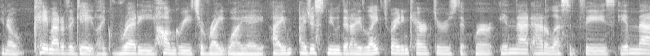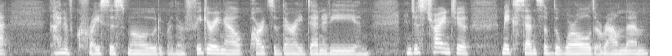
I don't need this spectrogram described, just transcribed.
you know, came out of the gate like ready, hungry to write YA. I, I just knew that I liked writing characters that were in that adolescent phase, in that kind of crisis mode where they're figuring out parts of their identity and, and just trying to make sense of the world around them.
